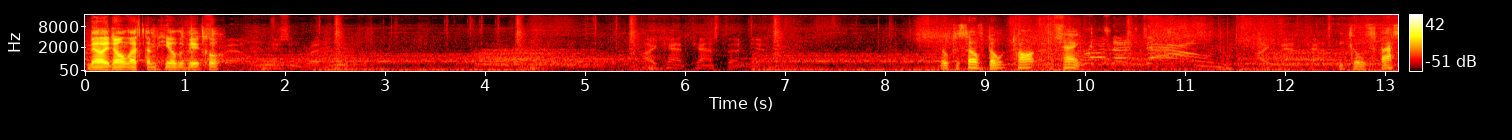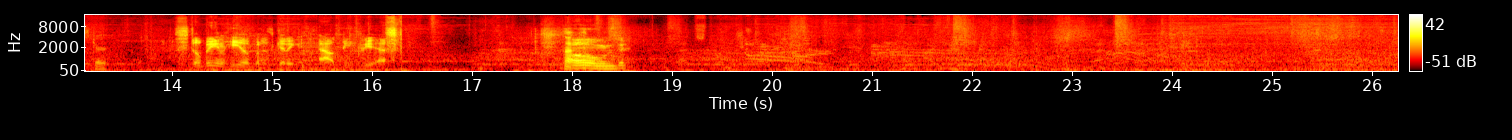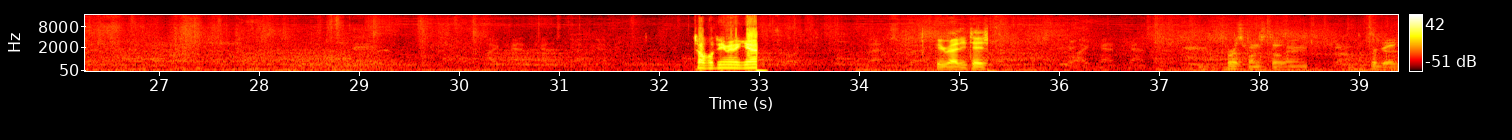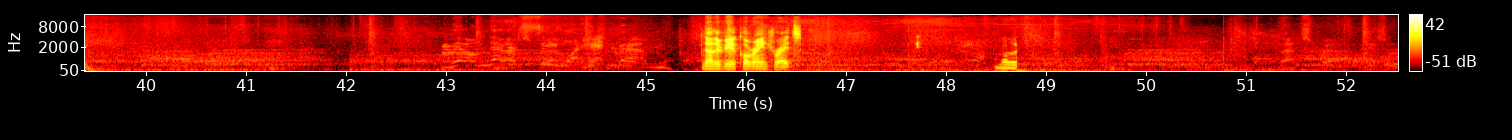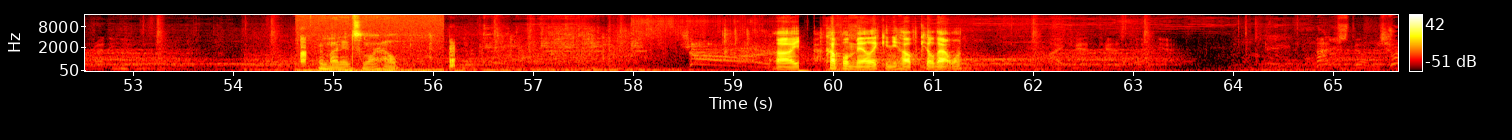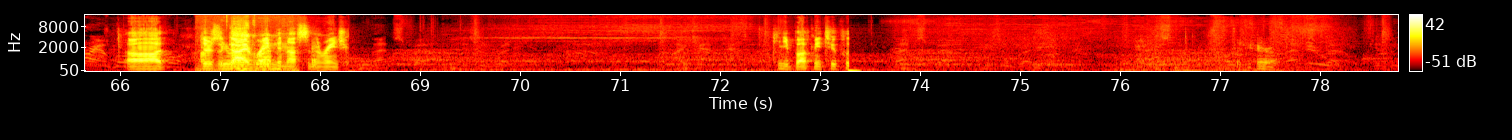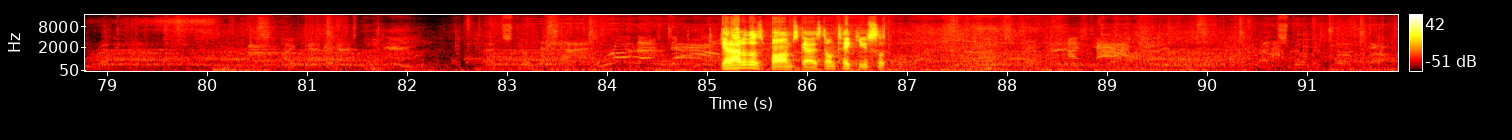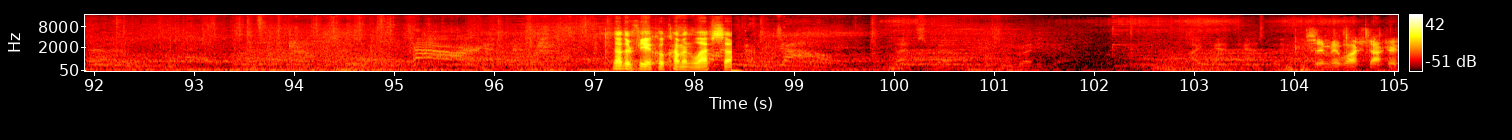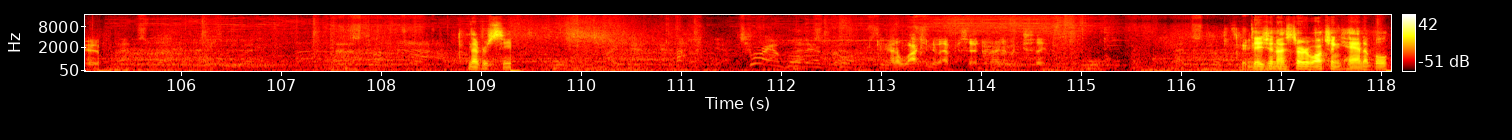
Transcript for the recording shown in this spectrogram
Melee, don't let them heal the vehicle. Note to self, don't taunt the tank. He goes faster. Still being healed, but it's getting out DPS. Owned. Double demon again. Be ready, Deja. First one's still in. We're good. They'll never see what hit them. Another vehicle range, right. Another. We might need some more help. Uh, a couple melee, can you help kill that one? Uh, there's a Heroes guy raping us in the range. Can you buff me too, please? Hero. Get out of those bombs, guys. Don't take useless. Another vehicle coming left side. So me watch Doctor Who? Never seen. I gotta watch a new episode tonight. I'm excited. It's getting Deja and I started watching Hannibal.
